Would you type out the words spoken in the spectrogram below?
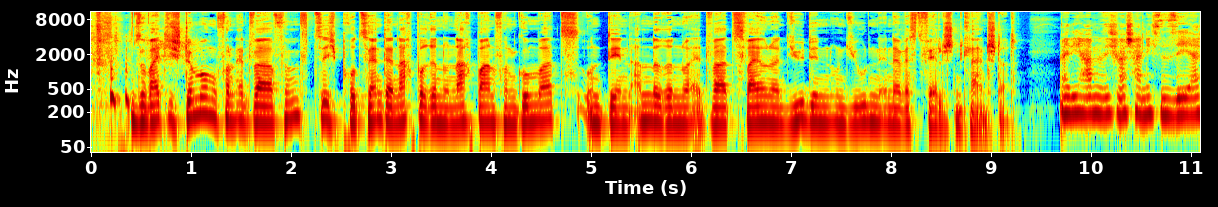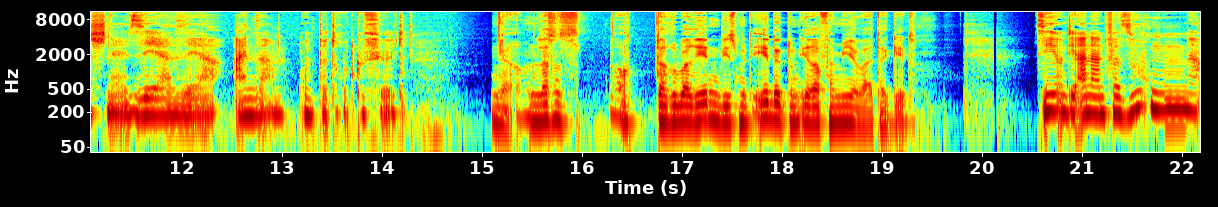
Soweit die Stimmung von etwa 50 Prozent der Nachbarinnen und Nachbarn von Gumbatz und den anderen nur etwa 200 Jüdinnen und Juden in der westfälischen Kleinstadt. Ja, die haben sich wahrscheinlich sehr schnell sehr, sehr einsam und bedroht gefühlt. Ja, und lass uns auch darüber reden, wie es mit Edith und ihrer Familie weitergeht. Sie und die anderen versuchen,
